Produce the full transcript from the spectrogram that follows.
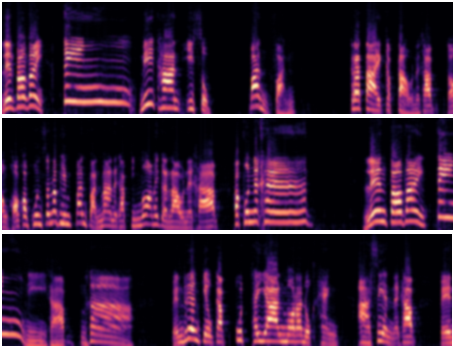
เล่นต่อไปติ้งนิทานอีสบ ปั้นฝันกระต่ายกับเต่านะครับ ต้องขอขอบคุณสำนักพิมพ์ปั้นฝันมากนะครับ ที่มอบให้กับเรานะครับ ขอบคุณนะครับเล่นต่อไปติ้งนี่ครับเป็นเรื่องเกี่ยวกับอุทยานมรดกแห่งอาเซียนนะครับ เป็น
